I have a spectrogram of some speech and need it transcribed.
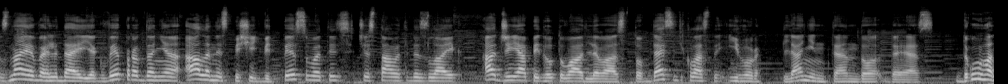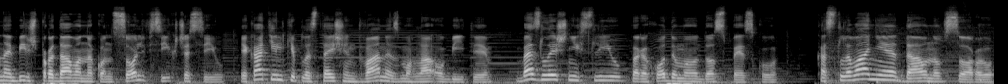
Знаю, виглядає як виправдання, але не спішіть підписуватись чи ставити дизлайк, адже я підготував для вас топ-10 класних ігор для Nintendo DS. Друга найбільш продавана консоль всіх часів, яка тільки PlayStation 2 не змогла обійти. Без лишніх слів переходимо до списку. Castlevania Dawn of Sorrow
